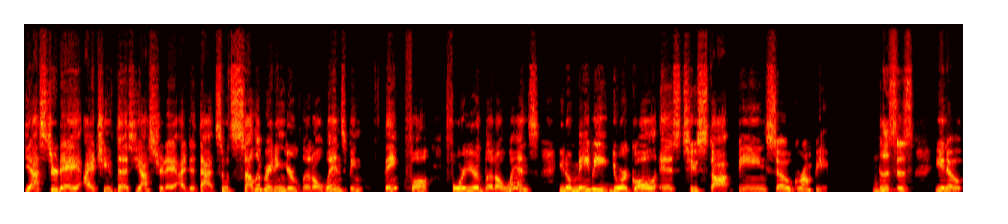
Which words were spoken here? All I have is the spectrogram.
Yesterday i achieved this. Yesterday i did that. So it's celebrating your little wins being thankful for your little wins. You know, maybe your goal is to stop being so grumpy. Mm-hmm. This is, you know,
